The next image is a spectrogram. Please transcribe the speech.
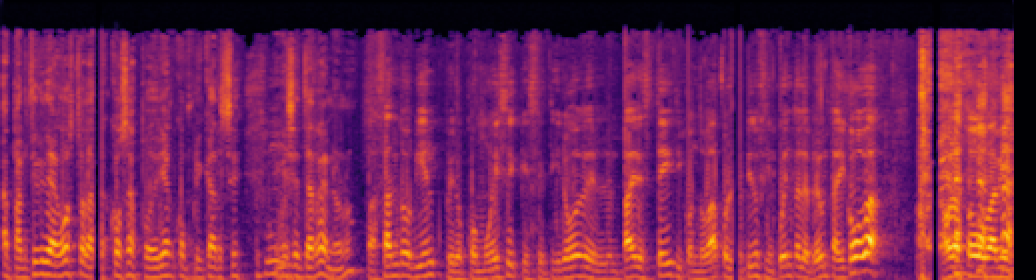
a partir de agosto las cosas podrían complicarse en ese terreno, ¿no? Pasando bien, pero como ese que se tiró del Empire State y cuando va por el piso 50 le pregunta, ¿y cómo va? Ahora todo va bien.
